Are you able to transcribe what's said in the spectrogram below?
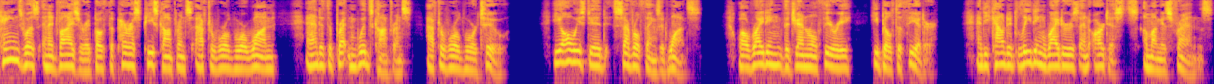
Keynes was an advisor at both the Paris Peace Conference after World War I and at the Bretton Woods Conference after World War II. He always did several things at once. While writing the general theory, he built a theater, and he counted leading writers and artists among his friends.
